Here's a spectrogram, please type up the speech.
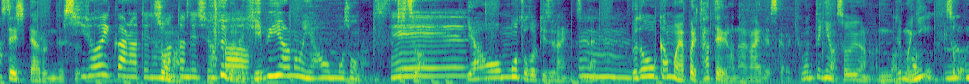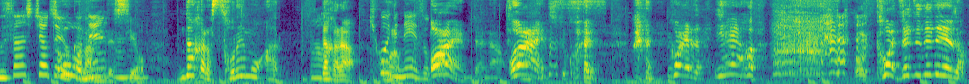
ステージってあるんです。広いからってのそうもあったんでしょう例えばねか日比谷の野音もそうなんです実は。野音も届きづらいんですね、うんうん。武道館もやっぱり縦が長いですから基本的にはそういうのでもに無産しちゃうといそううかね。なんですよ、だからそれもある。あだから聞こえてねえぞ。おい!」みたいな「おい!」っつって声声が出て「いやほあーおい声全然出てねえぞ。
